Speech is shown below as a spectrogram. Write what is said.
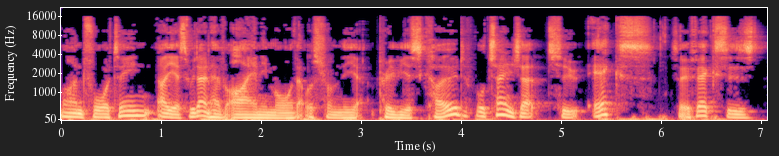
Line 14. Oh yes, we don't have i anymore. That was from the previous code. We'll change that to x. So if x is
